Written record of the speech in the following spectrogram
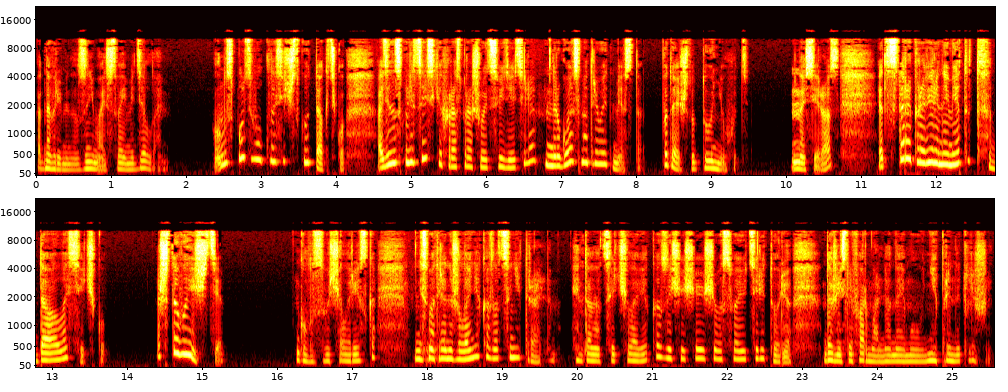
одновременно занимаясь своими делами. Он использовал классическую тактику. Один из полицейских расспрашивает свидетеля, другой осматривает место, пытаясь что-то унюхать. На сей раз этот старый проверенный метод дал осечку. «Что вы ищете?» Голос звучал резко, несмотря на желание казаться нейтральным. Интонация человека, защищающего свою территорию, даже если формально она ему не принадлежит.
